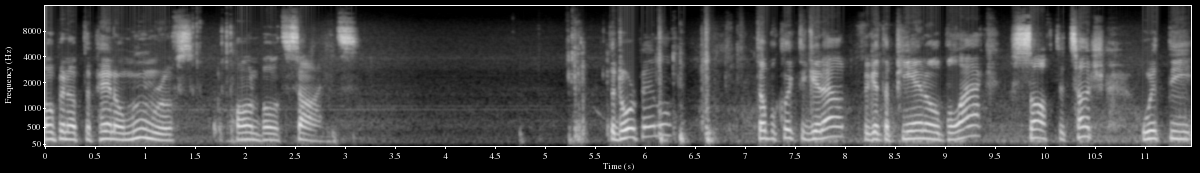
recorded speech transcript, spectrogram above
open up the panel moonroofs on both sides. The door panel, double click to get out. We get the piano black, soft to touch with the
